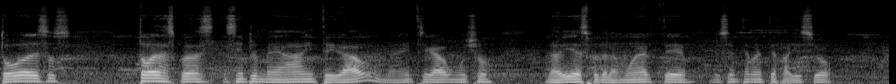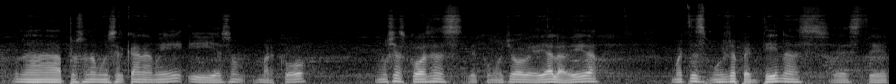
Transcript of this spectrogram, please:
Todos esos todas esas cosas siempre me ha intrigado, me ha intrigado mucho la vida después de la muerte. Recientemente falleció una persona muy cercana a mí y eso marcó muchas cosas de cómo yo veía la vida. Muertes muy repentinas, este,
